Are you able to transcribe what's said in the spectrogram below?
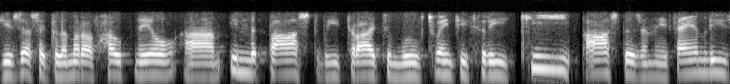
gives us a glimmer of hope, Neil. Um, in the past, we tried to move 23 key pastors and their families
